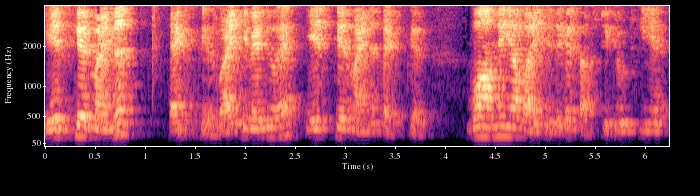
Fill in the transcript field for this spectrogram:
a square minus x square y की वैल्यू है a square minus x square वो हमने यहाँ वाई की जगह सब्सटीट्यूट की है।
